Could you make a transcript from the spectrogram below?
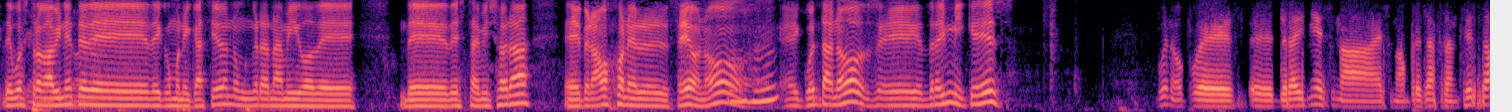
de vuestro gabinete de, de comunicación, un gran amigo de, de, de esta emisora. Eh, pero vamos con el CEO, ¿no? Eh, cuéntanos, eh, Drive Me, ¿qué es? Bueno, pues eh, DriveMe es una, es una empresa francesa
